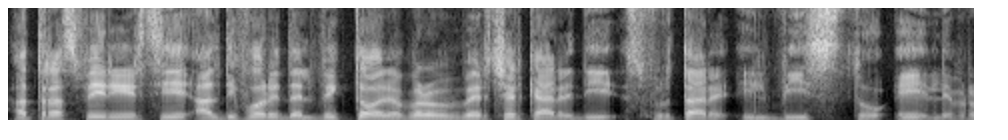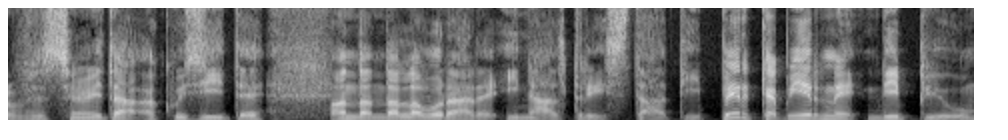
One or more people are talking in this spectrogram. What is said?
a trasferirsi al di fuori del Victoria proprio per cercare di sfruttare il il visto e le professionalità acquisite andando a lavorare in altri stati. Per capirne di più,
